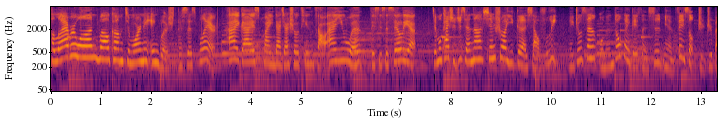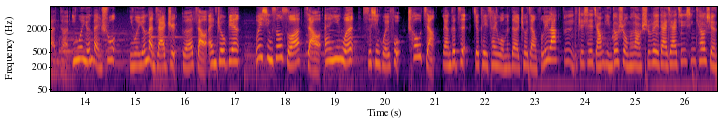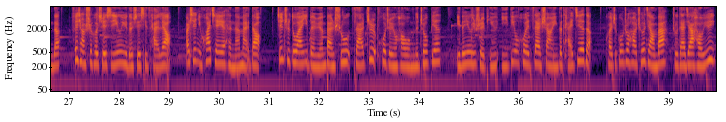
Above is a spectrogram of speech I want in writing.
Hello everyone, welcome to Morning English. This is Blair. Hi guys，欢迎大家收听早安英文。This is Cecilia。节目开始之前呢，先说一个小福利。每周三我们都会给粉丝免费送纸质版的英文原版书、英文原版杂志和早安周边。微信搜索“早安英文”，私信回复“抽奖”两个字，就可以参与我们的抽奖福利啦。嗯，这些奖品都是我们老师为大家精心挑选的，非常适合学习英语的学习材料。而且你花钱也很难买到。坚持读完一本原版书、杂志，或者用好我们的周边，你的英语水平一定会再上一个台阶的。快去公众号抽奖吧，祝大家好运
